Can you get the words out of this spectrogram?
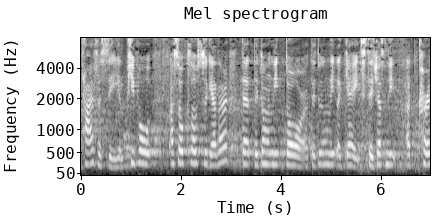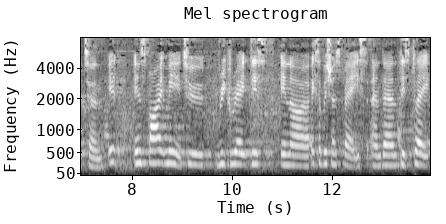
privacy. People are so close together that they don't need door, they don't need a gate, they just need a curtain. It inspired me to recreate this in an exhibition space and then display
